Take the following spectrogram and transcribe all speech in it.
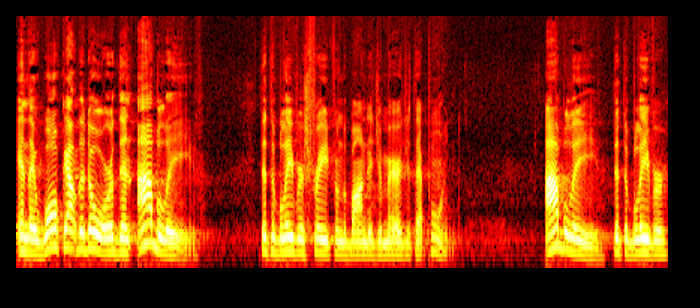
and they walk out the door, then I believe that the believer is freed from the bondage of marriage at that point. I believe that the believer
